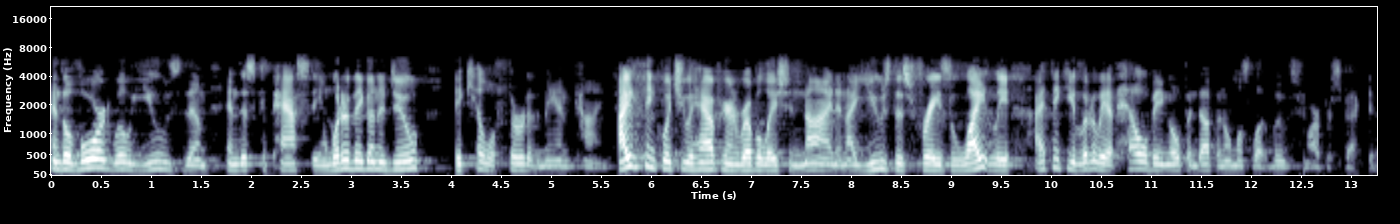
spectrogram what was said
and the Lord will use them in this capacity. And what are they going to do? They kill a third of mankind. I think what you have here in Revelation 9, and I use this phrase lightly, I think you literally have hell being opened up and almost let loose from our perspective.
